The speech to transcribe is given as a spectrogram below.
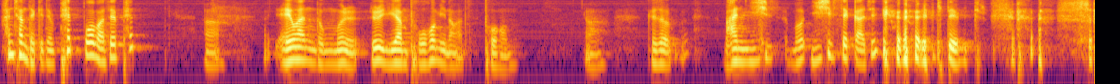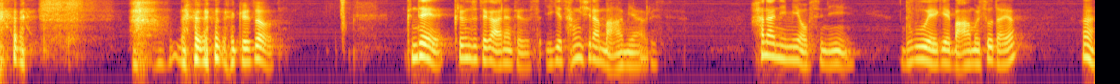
한참 전에 펫 보험 아세요? 펫 어, 애완동물을 위한 보험이 나왔어요. 보험. 어, 그래서 만 20, 뭐 20세까지 이렇게 되어 있더라고요. 그래서 근데 그러면서 제가 아내한테 그랬어요. 이게 상실한 마음이야 그랬어요. 하나님이 없으니 누구에게 마음을 쏟아요? 어.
